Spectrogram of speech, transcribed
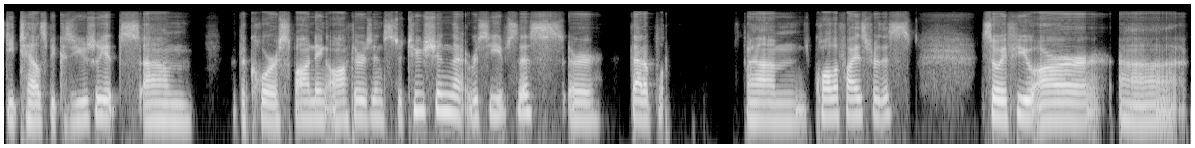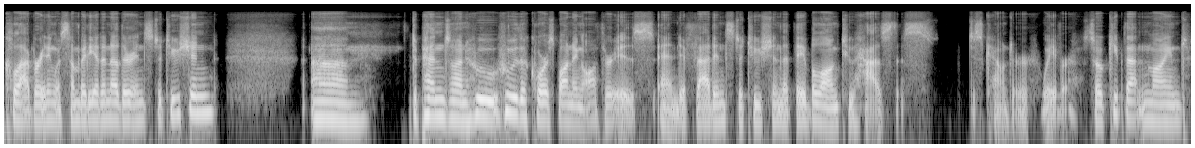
details because usually it's um, the corresponding author's institution that receives this or that um, qualifies for this. So if you are uh, collaborating with somebody at another institution, um, depends on who, who the corresponding author is and if that institution that they belong to has this discount or waiver. So keep that in mind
